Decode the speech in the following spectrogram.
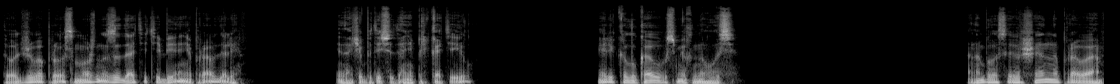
Тот же вопрос можно задать и тебе, не правда ли? Иначе бы ты сюда не прикатил. Эрика лукаво усмехнулась. Она была совершенно права.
